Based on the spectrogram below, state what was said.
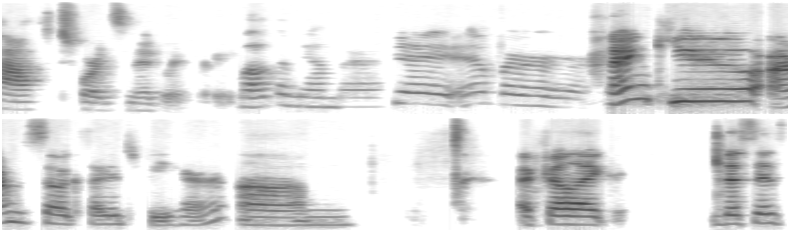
path towards midwifery. Welcome, Amber. Yay, Amber. Thank you. I'm so excited to be here. Um, I feel like this is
